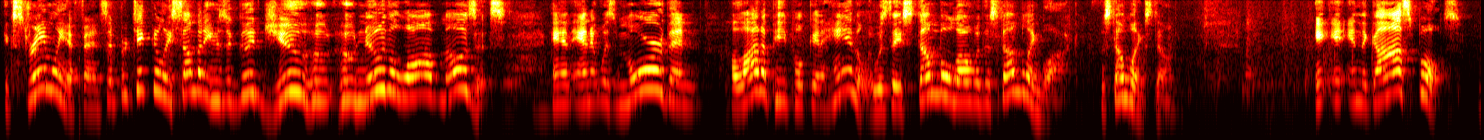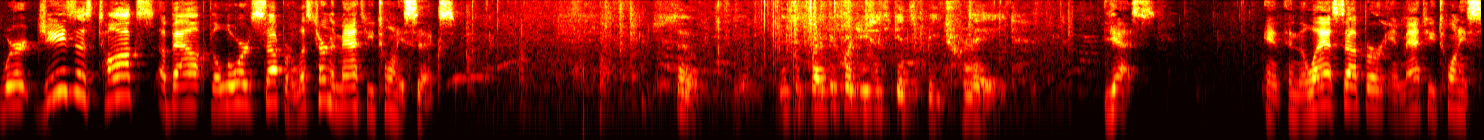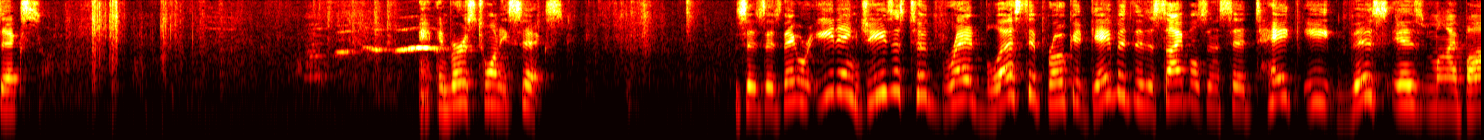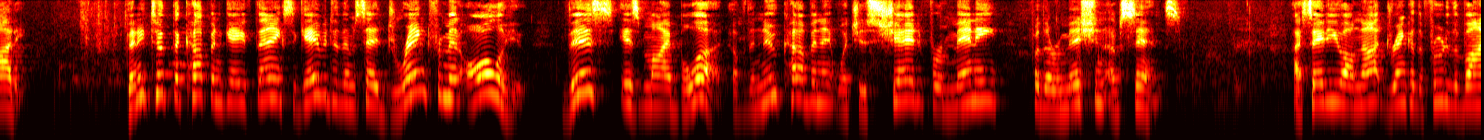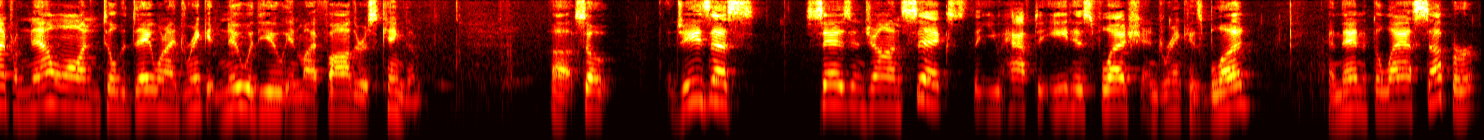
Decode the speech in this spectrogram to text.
extremely offensive, particularly somebody who's a good Jew who, who knew the law of Moses. And, and it was more than a lot of people could handle. It was they stumbled over the stumbling block, the stumbling stone. In, in, in the Gospels, where Jesus talks about the Lord's Supper, let's turn to Matthew 26. So, this is right before Jesus gets betrayed. Yes. In, in the Last Supper in Matthew 26, in verse 26, it says, As they were eating, Jesus took bread, blessed it, broke it, gave it to the disciples, and said, Take, eat, this is my body. Then he took the cup and gave thanks and gave it to them, said, Drink from it, all of you. This is my blood of the new covenant, which is shed for many for the remission of sins. I say to you, I'll not drink of the fruit of the vine from now on until the day when I drink it new with you in my Father's kingdom. Uh, so, Jesus says in John 6 that you have to eat his flesh and drink his blood. And then at the Last Supper,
